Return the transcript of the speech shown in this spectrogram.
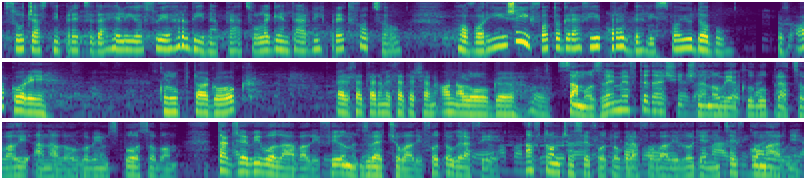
Súčasný predseda Heliosu je hrdý na prácu legendárnych predchodcov. Hovorí, že ich fotografie predbehli svoju dobu. Az akkori klubtagok Persze természetesen analóg. Samozrejme, vtedajší členovia klubu pracovali analógovým spôsobom. Takže vyvolávali film, zväčšovali fotografie a v tom čase fotografovali lodenice v Komárne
